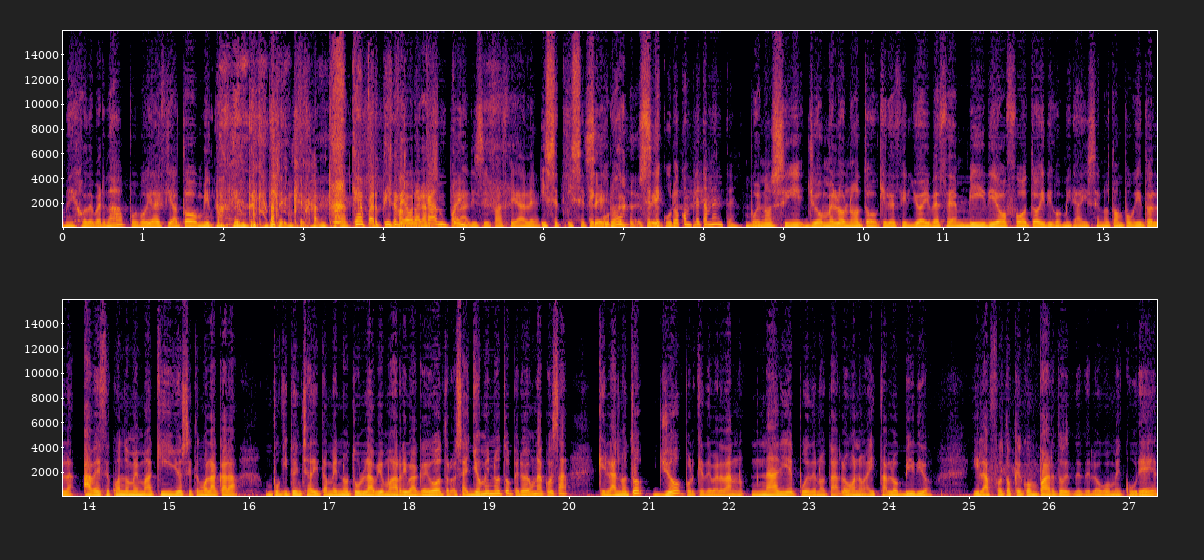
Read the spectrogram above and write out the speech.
Me dijo, ¿de verdad? Pues voy a decir a todos mis pacientes que tienen que cantar. Que a partir de ahora canten. parálisis faciales. ¿Y se, y se te Sí, curó? ¿Se sí. te curó completamente? Bueno, sí, yo me lo noto. Quiero decir, yo hay veces en vídeo, fotos y digo, mira, ahí se nota un poquito. la- A veces cuando me maquillo, si tengo la cara un poquito hinchadita, me noto un labio más arriba que otro. O sea, yo me noto, pero es una cosa que la noto yo, porque de verdad no- nadie puede notarlo. Bueno, ahí están los vídeos y las fotos que comparto, desde luego me curé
